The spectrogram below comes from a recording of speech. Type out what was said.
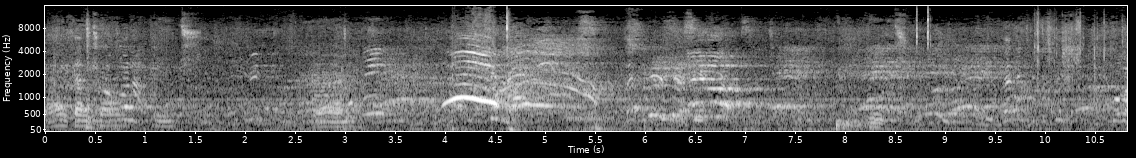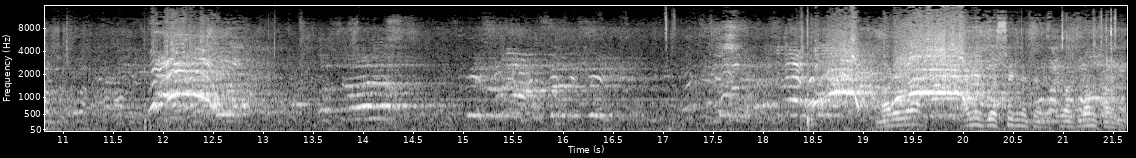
One control each. One. Each. Maria, I need your signature. It was long time.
